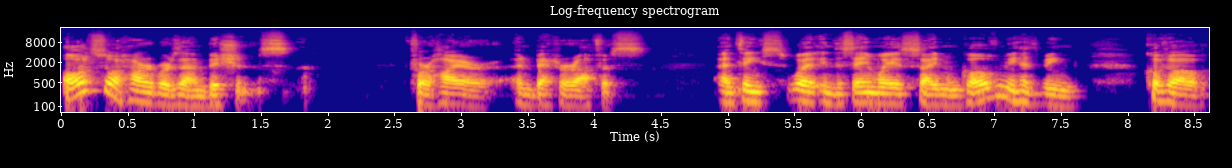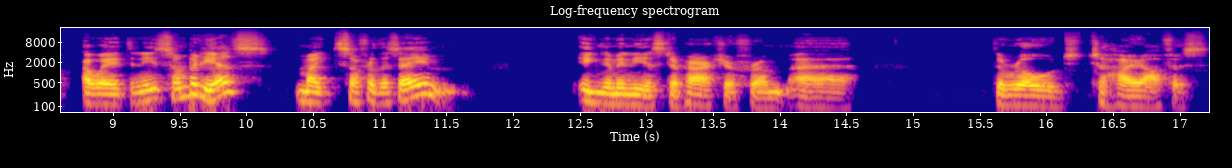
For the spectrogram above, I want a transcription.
also harbours ambitions for higher and better office and thinks, well, in the same way as Simon Coveney has been cut off, away at the knees, somebody else might suffer the same ignominious departure from uh, the road to high office.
